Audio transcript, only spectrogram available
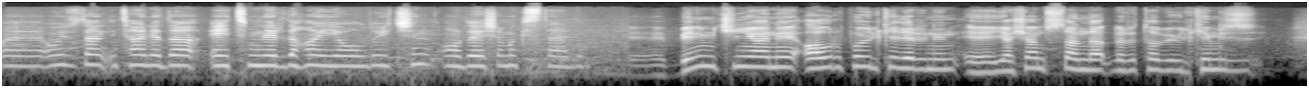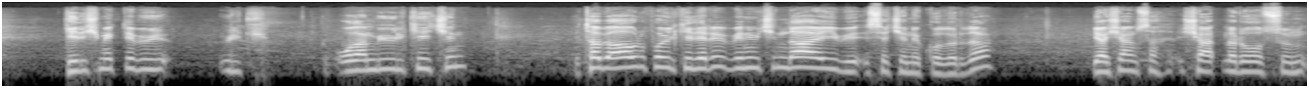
Ee, o yüzden İtalya'da eğitimleri daha iyi olduğu için orada yaşamak isterdim. Ee, Benim için yani Avrupa ülkelerinin e, yaşam standartları tabii ülkemiz gelişmekte bir ülk olan bir ülke için e, tabii Avrupa ülkeleri benim için daha iyi bir seçenek olurdu. Yaşam şartları olsun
